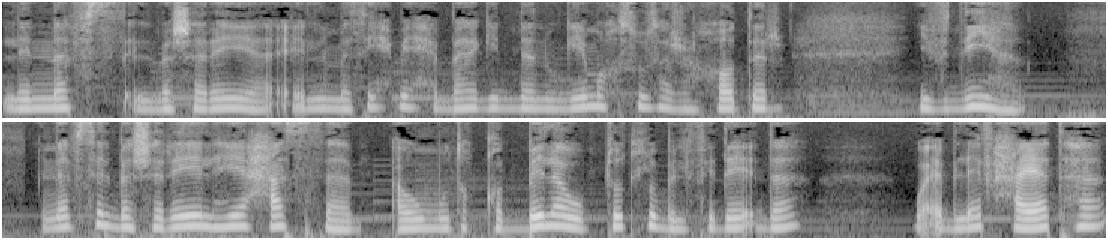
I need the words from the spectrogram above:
للنفس البشرية اللي المسيح بيحبها جدا وجي مخصوص عشان خاطر يفديها. النفس البشرية اللي هي حاسة أو متقبلة وبتطلب الفداء ده وقبلاه في حياتها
